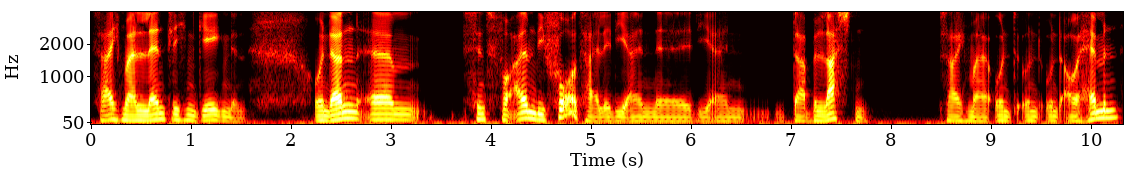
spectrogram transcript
sag ich mal, ländlichen Gegenden. Und dann ähm, sind es vor allem die Vorurteile, die einen, äh, die einen da belasten, sag ich mal, und, und, und auch hemmen,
